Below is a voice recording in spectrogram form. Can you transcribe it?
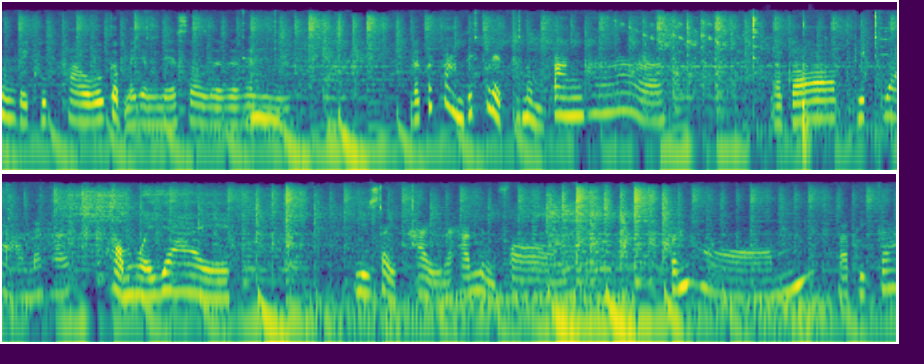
ลงไปคลุกเคล้ากับมายองเนสเลยอืมแล้วก็ตามด้วยเกล็ดขนมปังค่ะ แล้วก็พริกหวานนะคะ หอมหัวใหญ่ มีใส่ไข่นะคะหนึ่งฟอง ต้นหอมปาปริก้า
